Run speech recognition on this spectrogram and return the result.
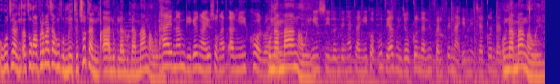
Ukuthi angicasula ungavula amathi angizomithe kusho ukuthi angiqali ukulala unamanga wena? Hayi nami ngike ngayisho ngathi angiyikholwa nje. unamanga wena? Ngishilo nje ngathi angikho futhi yazi nje uqondanisa ngisena energy yaqondanisa unamanga wena?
